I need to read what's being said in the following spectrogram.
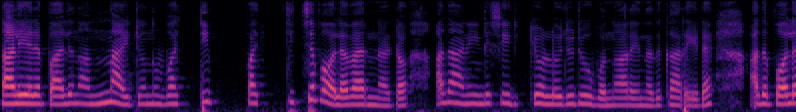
നാളികേരപ്പാൽ നന്നായിട്ടൊന്ന് വറ്റി പറ്റിച്ച പോലെ വരണം കേട്ടോ. അതാണ് ഇതിന്റെ ശരിക്കുള്ളൊരു രൂപം എന്ന് പറയുന്നത് കറിയുടെ. അതുപോലെ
